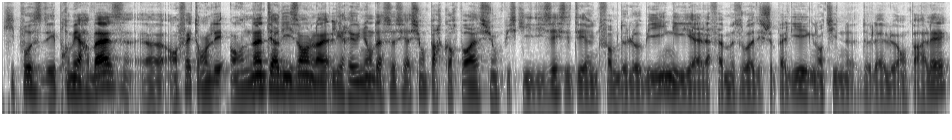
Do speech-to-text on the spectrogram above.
qui pose des premières bases, euh, en fait, en, interdisant les réunions d'associations par corporation, puisqu'il disait que c'était une forme de lobbying. Il y a la fameuse loi des Chevaliers, Églantine Delalleux en parlait,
